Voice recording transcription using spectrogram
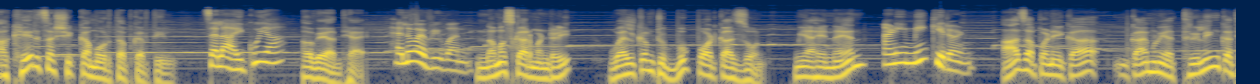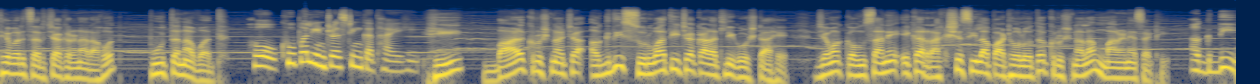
अखेरचा शिक्कामोर्तब करतील. चला ऐकूया. हवे अध्याय. हॅलो एव्हरीवन नमस्कार मंडळी. Welcome to book podcast zone मी आहे नयन. आणि मी किरण. आज आपण एका काय म्हणूया थ्रिलिंग कथेवर चर्चा करणार आहोत. पूतनावध. हो खूपच इंटरेस्टिंग कथा आहे ही. ही बाळकृष्णाच्या अगदी सुरुवातीच्या काळातली गोष्ट आहे जेव्हा कंसाने एका राक्षसीला पाठवलं होतं कृष्णाला मारण्यासाठी. अगदी.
